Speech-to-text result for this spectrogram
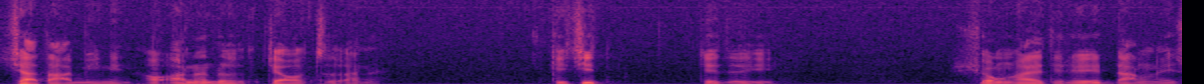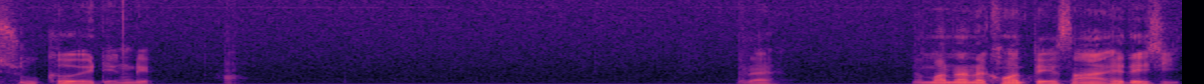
下达命令，哦，安尼就叫做安尼。其实，这就是伤害一个人的思考的能力，哈。过来，那么咱来看第三个，迄个是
